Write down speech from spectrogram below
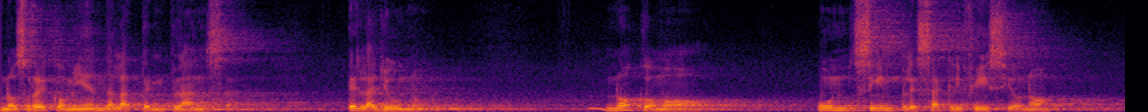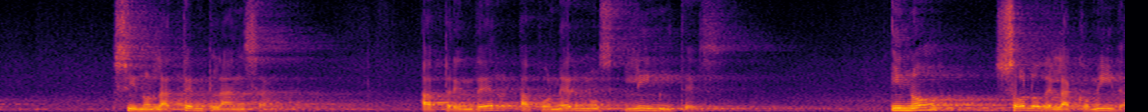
nos recomienda la templanza, el ayuno, no como un simple sacrificio, no, sino la templanza, aprender a ponernos límites y no solo de la comida,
